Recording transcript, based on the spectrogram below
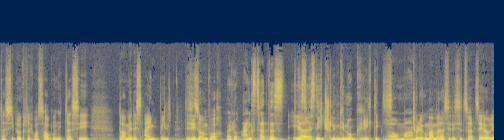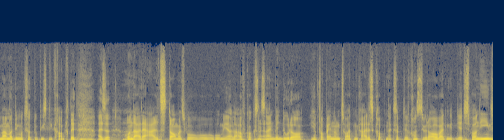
dass ich wirklich was habe und nicht, dass ich da mir das einbild. Das ist einfach. Weil du Angst hattest, ja, es ist nicht schlimm genug. Richtig. Oh Mann. Entschuldigung, Mama, dass ich das jetzt so erzähle, aber die Mama hat immer gesagt, du bist nicht krank. Nicht? Also, ah. Und auch der Arzt damals, wo, wo, wo wir alle aufgewachsen ja. sind, wenn du da, ich habe Verbrennung zweiten Grades gehabt und er hat gesagt, du kannst wieder arbeiten. Ja, das war nie,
